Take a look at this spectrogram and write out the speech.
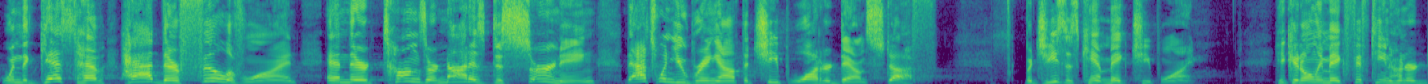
when the guests have had their fill of wine and their tongues are not as discerning, that's when you bring out the cheap, watered down stuff. But Jesus can't make cheap wine. He can only make $1,500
